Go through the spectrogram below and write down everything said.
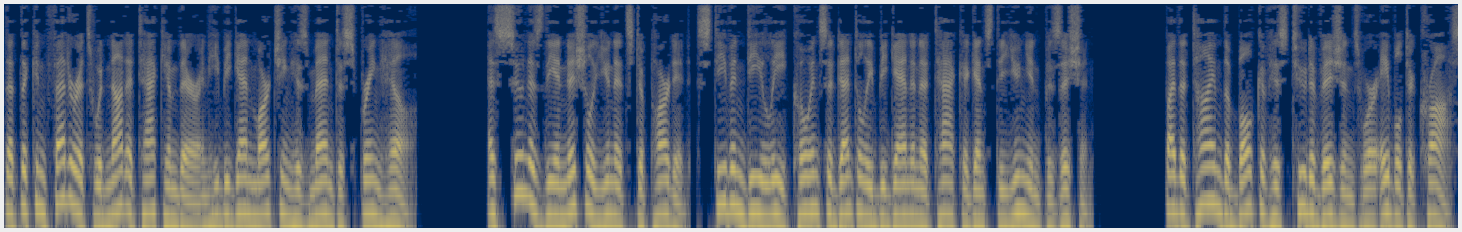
that the Confederates would not attack him there and he began marching his men to Spring Hill. As soon as the initial units departed, Stephen D. Lee coincidentally began an attack against the Union position. By the time the bulk of his two divisions were able to cross,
